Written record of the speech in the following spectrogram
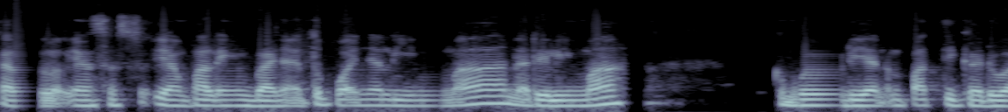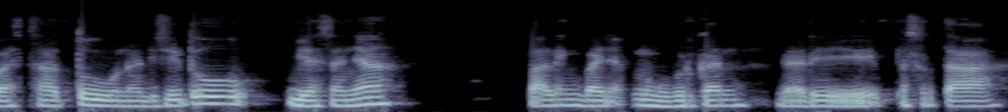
Kalau yang sesu- yang paling banyak itu poinnya 5 dari 5 kemudian 4 3 2 1. Nah, di situ biasanya paling banyak menggugurkan dari peserta.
